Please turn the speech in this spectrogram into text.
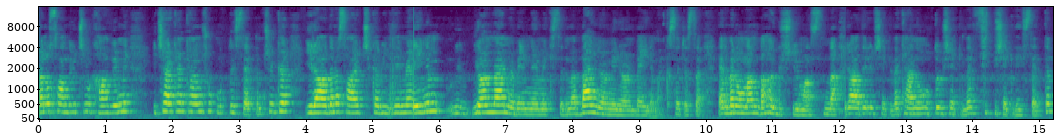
Ben o sandviçimi kahvemi İçerken kendimi çok mutlu hissettim. Çünkü irademe sahip çıkabildiğimi, beynim yön vermiyor benim ne yemek istediğime. Ben yön veriyorum beynime kısacası. Yani ben ondan daha güçlüyüm aslında. İradeli bir şekilde, kendimi mutlu bir şekilde, fit bir şekilde hissettim.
